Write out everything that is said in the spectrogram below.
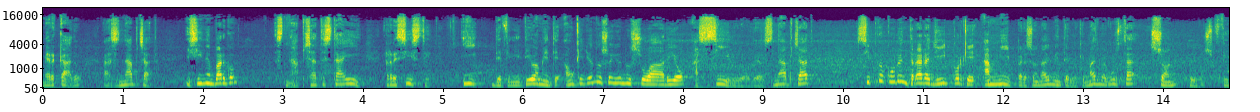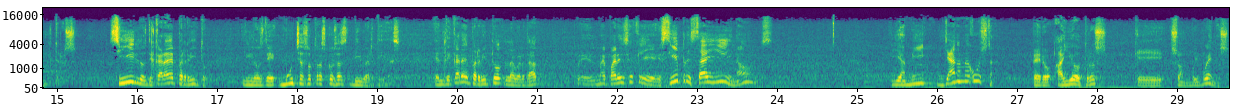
mercado a Snapchat. Y sin embargo, Snapchat está ahí, resiste. Y definitivamente, aunque yo no soy un usuario asiduo de Snapchat, sí procuro entrar allí porque a mí personalmente lo que más me gusta son los filtros. Sí, los de cara de perrito y los de muchas otras cosas divertidas. El de cara de perrito, la verdad, pues me parece que siempre está allí, ¿no? Y a mí ya no me gusta, pero hay otros que son muy buenos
